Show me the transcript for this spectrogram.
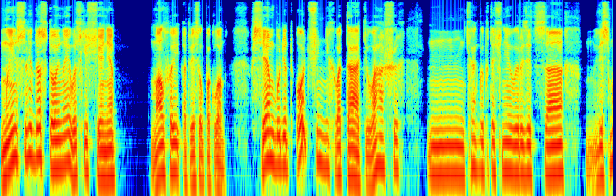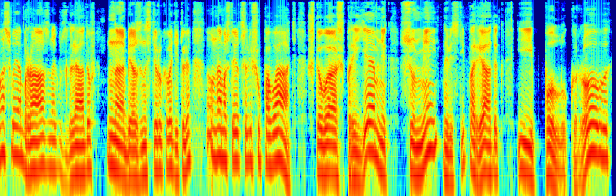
Мысли, достойные восхищения — Малфой отвесил поклон. — Всем будет очень не хватать ваших, как бы поточнее выразиться, весьма своеобразных взглядов на обязанности руководителя. Нам остается лишь уповать, что ваш преемник сумеет навести порядок и полукровок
